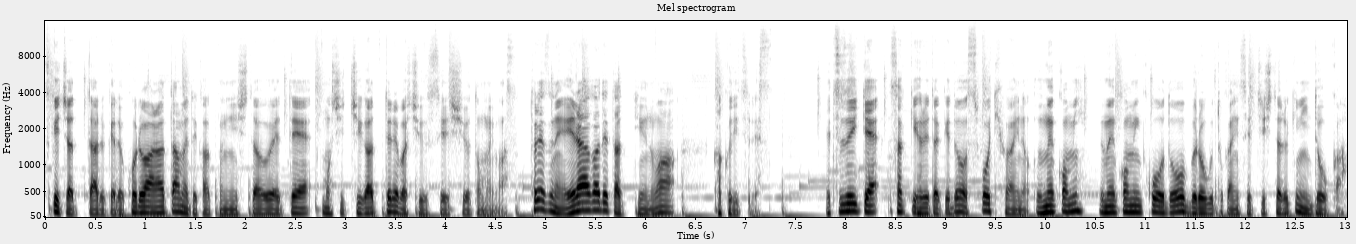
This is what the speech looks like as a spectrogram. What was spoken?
つけちゃってあるけど、これを改めて確認した上で、もし違ってれば修正しようと思います。とりあえずね、エラーが出たっていうのは確実です。続いて、さっき触れたけど、Spotify の埋め込み、埋め込みコードをブログとかに設置したときにどうか。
